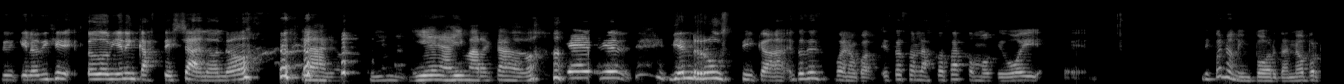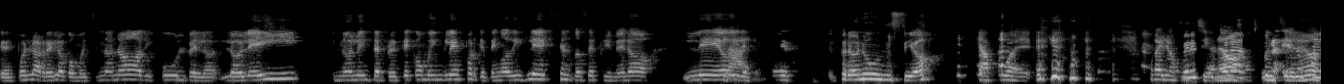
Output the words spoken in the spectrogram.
que, lo dije todo bien en castellano, ¿no? Claro, bien, ahí marcado. Bien, rústica. Entonces, bueno, estas son las cosas como que voy... Eh, después no me importa, ¿no? Porque después lo arreglo como diciendo, no, disculpe, lo, leí, no lo interpreté como inglés porque tengo dislexia, entonces primero leo y después pronuncio. Ya fue. bueno, funcionó, funcionó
